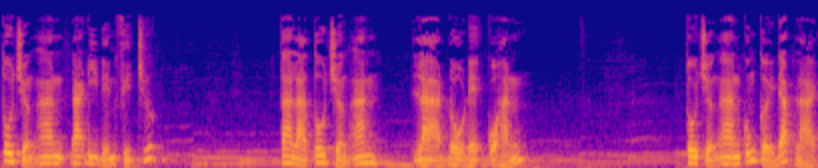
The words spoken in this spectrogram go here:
Tô Trường An đã đi đến phía trước. Ta là Tô Trường An, là đồ đệ của hắn. Tô Trường An cũng cười đáp lại,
